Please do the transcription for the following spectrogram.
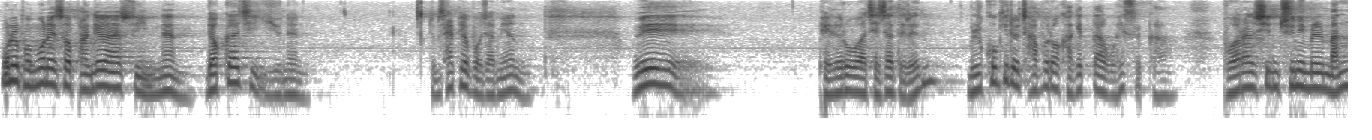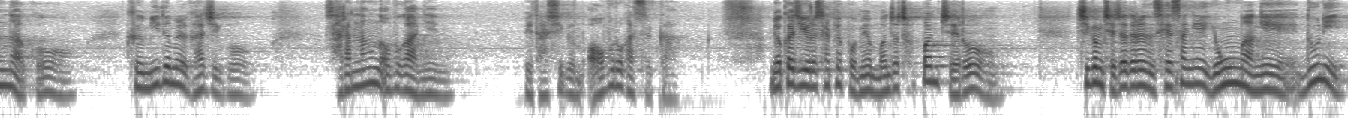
오늘 본문에서 발견할 수 있는 몇 가지 이유는 좀 살펴보자면 왜 베드로와 제자들은 물고기를 잡으러 가겠다고 했을까? 부활하신 주님을 만나고 그 믿음을 가지고 사람 낚는 어부가 아닌 왜 다시금 어부로 갔을까? 몇 가지 이유를 살펴보면 먼저 첫 번째로 지금 제자들은 세상의 욕망에 눈이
